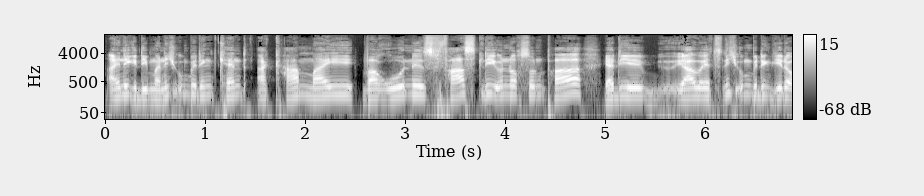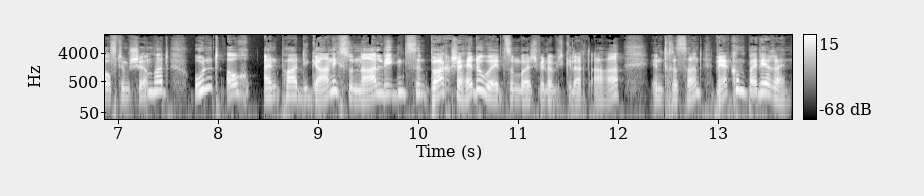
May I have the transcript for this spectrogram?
einige, die man nicht unbedingt kennt, Akamai, Varonis, Fastly und noch so ein paar, ja, die ja aber jetzt nicht unbedingt jeder auf dem Schirm hat und auch ein paar, die gar nicht so naheliegend sind. Berkshire Hathaway zum Beispiel, habe ich gedacht, aha, interessant. Wer kommt bei dir rein?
